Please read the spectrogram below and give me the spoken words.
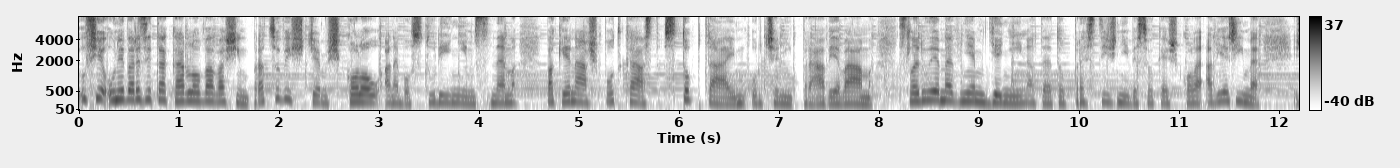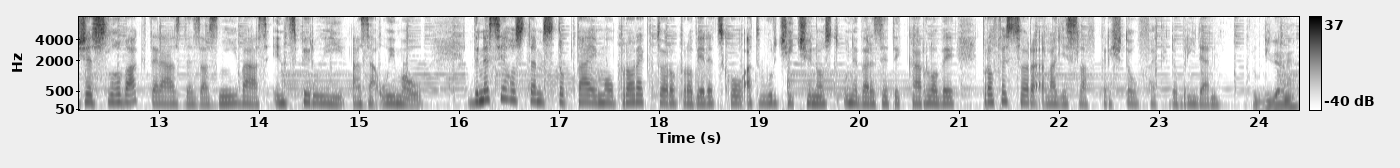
už je Univerzita Karlova vaším pracovištěm, školou anebo studijním snem, pak je náš podcast Stop Time určený právě vám. Sledujeme v něm dění na této prestižní vysoké škole a věříme, že slova, která zde zazní, vás inspirují a zaujmou. Dnes je hostem Stop Timeu prorektor pro vědeckou a tvůrčí činnost Univerzity Karlovy, profesor Ladislav Krištoufek. Dobrý den. Dobrý den.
